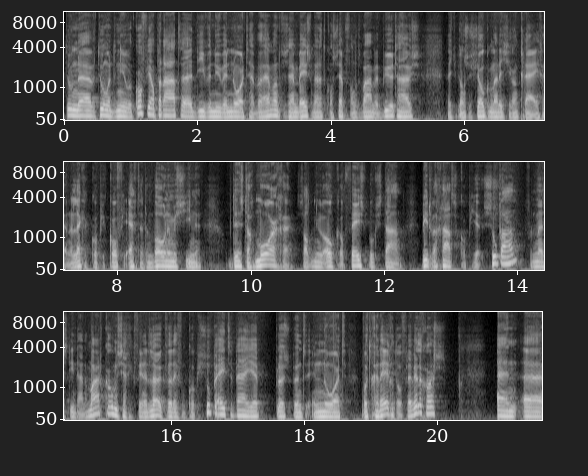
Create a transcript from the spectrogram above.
Toen, eh, toen we de nieuwe koffieapparaten die we nu in Noord hebben... Hè, want we zijn bezig met het concept van het warme buurthuis... dat je bij ons een chocomelletje kan krijgen... en een lekker kopje koffie, echt uit een bonenmachine. Op dinsdagmorgen zal het nu ook op Facebook staan... bieden we gratis een kopje soep aan... voor de mensen die naar de markt komen. Die zeggen, ik vind het leuk, wil even een kopje soep eten bij je. Pluspunt in Noord. Wordt geregeld door vrijwilligers. En eh,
